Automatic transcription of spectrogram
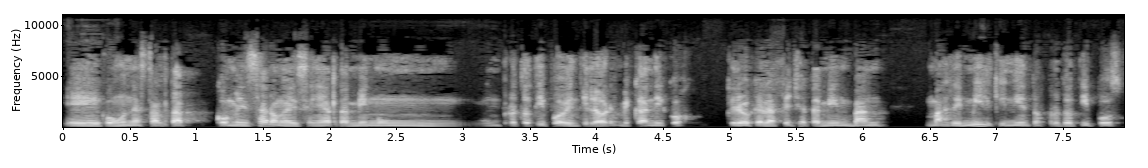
eh, con una startup, comenzaron a diseñar también un, prototipo de ventiladores mecánicos. Creo que a la fecha también van más de 1.500 prototipos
